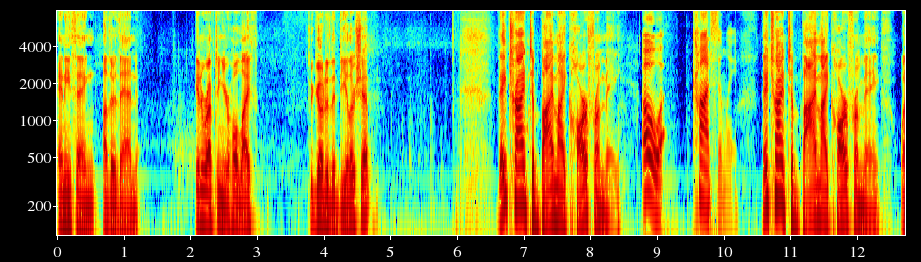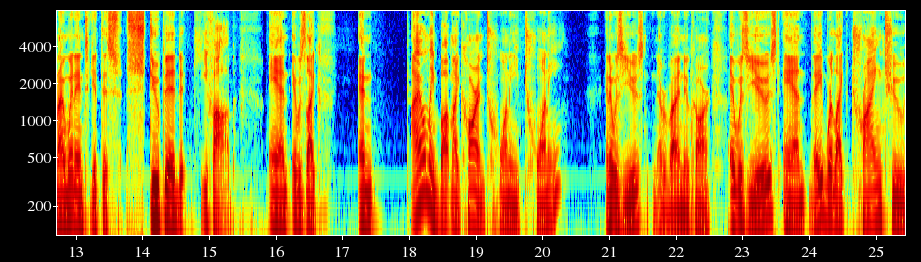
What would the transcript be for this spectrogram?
anything other than interrupting your whole life to go to the dealership. They tried to buy my car from me. Oh, constantly. They tried to buy my car from me when I went in to get this stupid key fob. And it was like, and I only bought my car in 2020 and it was used. Never buy a new car. It was used and they were like trying to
